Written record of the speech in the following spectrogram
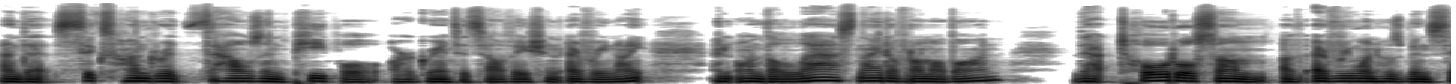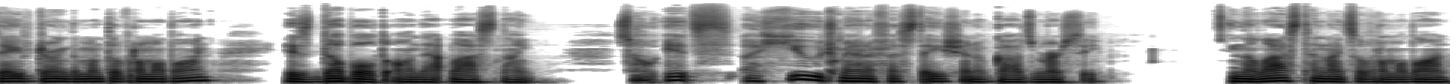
And that 600,000 people are granted salvation every night. And on the last night of Ramadan, that total sum of everyone who's been saved during the month of Ramadan is doubled on that last night. So it's a huge manifestation of God's mercy. In the last 10 nights of Ramadan,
